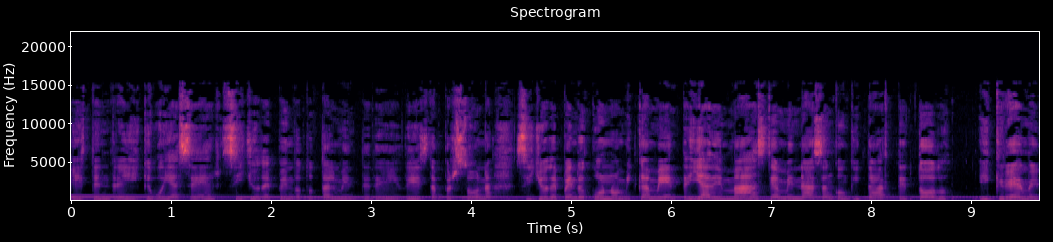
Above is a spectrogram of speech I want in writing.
eh, tendré, ¿y qué voy a hacer? Si yo dependo totalmente de, de esta persona, si yo dependo económicamente y además te amenazan con quitarte todo. Y créeme,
